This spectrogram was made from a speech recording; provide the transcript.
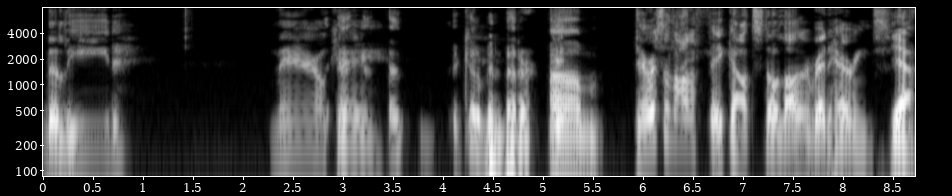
the lead, they're okay. It could have been better. It- um. There was a lot of fake outs though, a lot of red herrings. Yeah,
